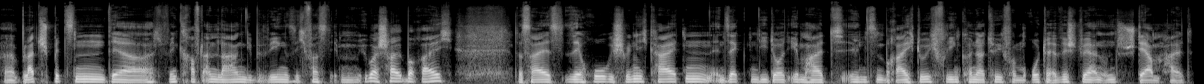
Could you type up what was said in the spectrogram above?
äh, Blattspitzen der Windkraftanlagen, die bewegen sich fast im Überschallbereich. Das heißt, sehr hohe Geschwindigkeiten, Insekten, die dort eben halt in diesem Bereich durchfliegen, können natürlich vom Rotor erwischt werden und sterben halt.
